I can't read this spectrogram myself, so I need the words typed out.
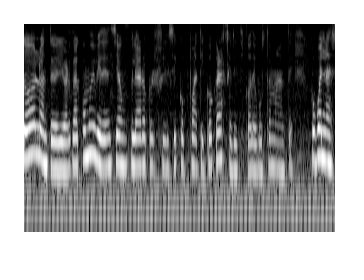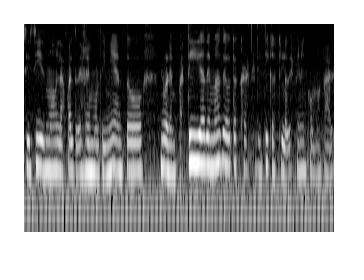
Todo lo anterior da como evidencia un claro perfil psicopático característico de Bustamante, como el narcisismo, la falta de remordimiento, nula empatía, además de otras características que lo definen como tal.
